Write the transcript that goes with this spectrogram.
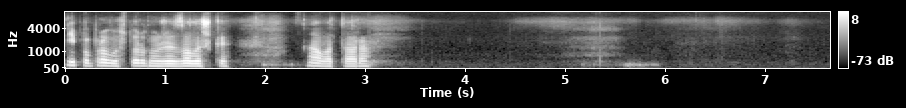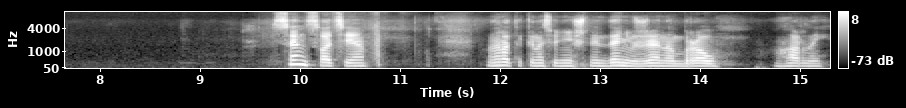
і по праву сторону вже залишки аватара. Сенсація. Таки на сьогоднішній день вже набрав гарний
